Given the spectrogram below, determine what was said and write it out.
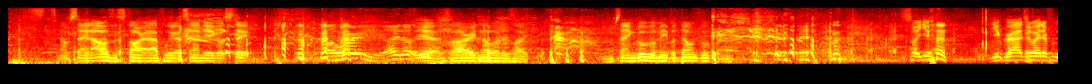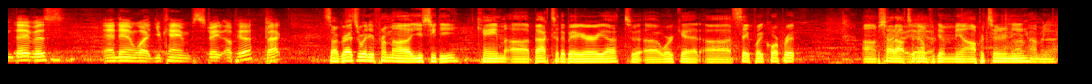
what I'm saying? I was a star athlete at San Diego State. oh, were you? I know. Yeah, so I already know what it's like. You know what I'm saying Google me, but don't Google me. so you you graduated from Davis, and then what? You came straight up here, back? So I graduated from uh, UCD, came uh, back to the Bay Area to uh, work at uh, Safeway Corporate. Um, shout out to yeah, them yeah. for giving me an opportunity. I, remember mean, that.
